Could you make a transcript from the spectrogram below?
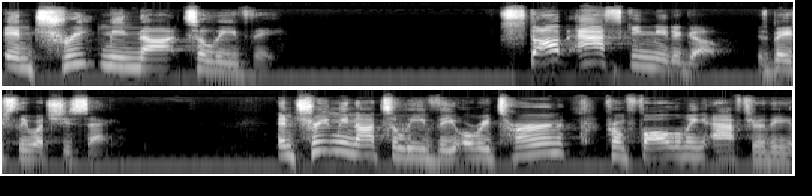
Entreat me not to leave thee. Stop asking me to go, is basically what she's saying. Entreat me not to leave thee or return from following after thee.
